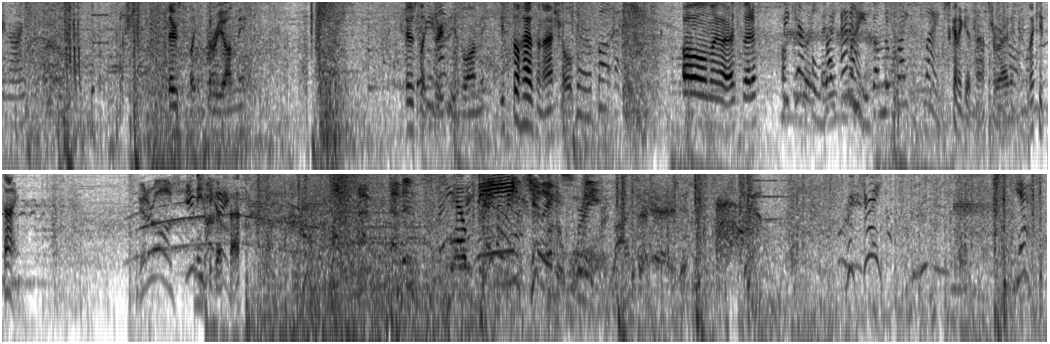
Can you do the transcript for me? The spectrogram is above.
Spitfire. Okay, nice. There's like three on me. There's like three people on me. He still has an Ash ult. They're above us. Oh my god, I better. Be careful. Right Teddy. enemies on the right flank. I'm just gonna get Master Riding, because I keep dying. I need to go fast. Help me! killing spree. Retreat. Yes.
